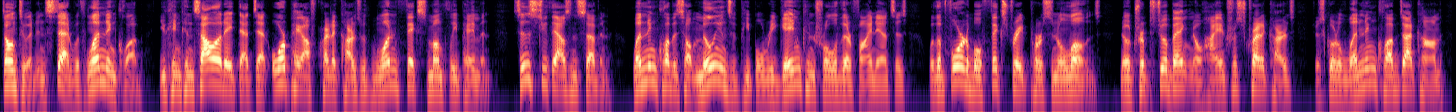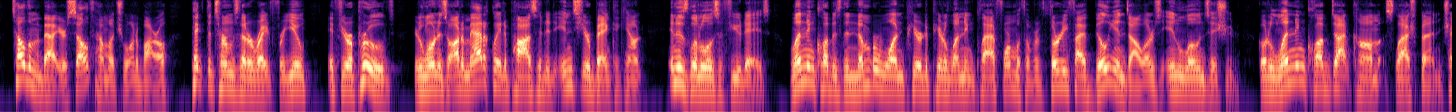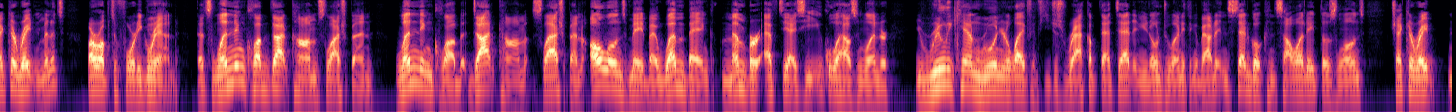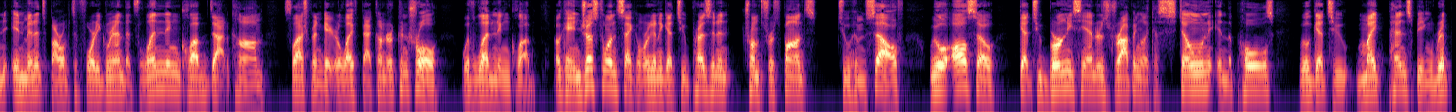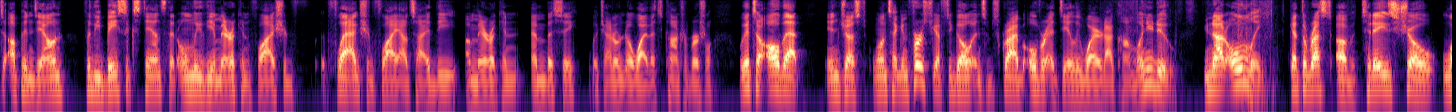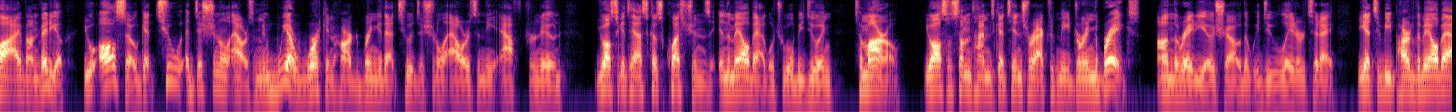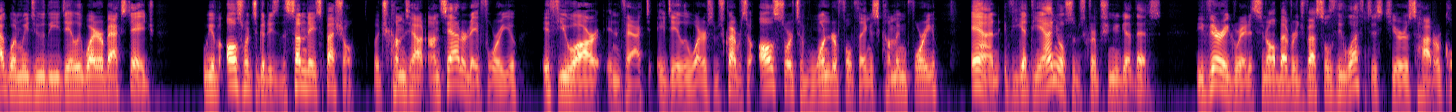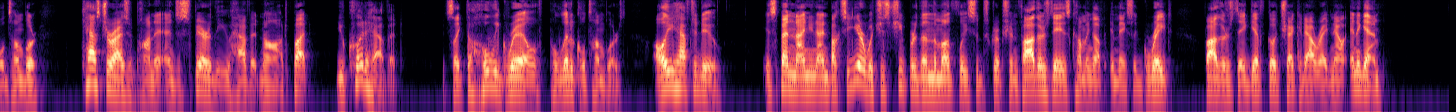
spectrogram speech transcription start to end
Don't do it. Instead, with Lending Club, you can consolidate that debt or pay off credit cards with one fixed monthly payment. Since 2007, Lending Club has helped millions of people regain control of their finances with affordable fixed rate personal loans. No trips to a bank, no high interest credit cards. Just go to lendingclub.com, tell them about yourself, how much you want to borrow, pick the terms that are right for you. If you're approved, your loan is automatically deposited into your bank account in as little as a few days. Lending Club is the number one peer-to-peer lending platform with over $35 billion in loans issued. Go to lendingclub.com slash Ben. Check your rate in minutes, borrow up to 40 grand. That's lendingclub.com slash Ben. Lendingclub.com slash Ben. All loans made by WebBank, member FDIC, equal housing lender. You really can ruin your life if you just rack up that debt and you don't do anything about it. Instead, go consolidate those loans. Check your rate in minutes, borrow up to 40 grand. That's lendingclub.com slash Ben. Get your life back under control with Lending Club. Okay, in just one second, we're going to get to President Trump's response to himself. We will also get to Bernie Sanders dropping like a stone in the polls. We'll get to Mike Pence being ripped up and down for the basic stance that only the American flag should, flag should fly outside the American embassy, which I don't know why that's controversial. We'll get to all that in just one second. First, you have to go and subscribe over at dailywire.com. When you do, you not only get the rest of today's show live on video, you also get two additional hours. I mean, we are working hard to bring you that two additional hours in the afternoon. You also get to ask us questions in the mailbag, which we'll be doing tomorrow. You also sometimes get to interact with me during the breaks on the radio show that we do later today. You get to be part of the mailbag when we do the Daily Wire backstage. We have all sorts of goodies. The Sunday special, which comes out on Saturday for you if you are, in fact, a Daily Wire subscriber. So, all sorts of wonderful things coming for you. And if you get the annual subscription, you get this the very greatest in all beverage vessels, the leftist tears hot or cold tumbler. Cast your eyes upon it and despair that you have it not. But you could have it. It's like the holy grail of political tumblers. All you have to do is spend 99 bucks a year, which is cheaper than the monthly subscription. Father's Day is coming up. It makes a great Father's Day gift. Go check it out right now. And again,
